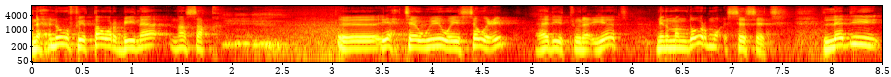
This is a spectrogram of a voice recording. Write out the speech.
نحن في طور بناء نسق آه، يحتوي ويستوعب هذه الثنائيات من منظور مؤسساتي الذي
